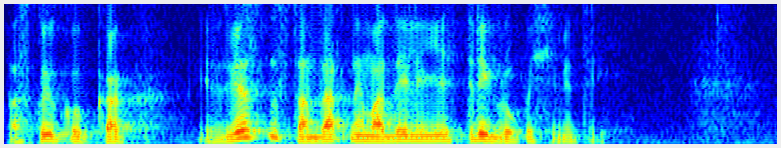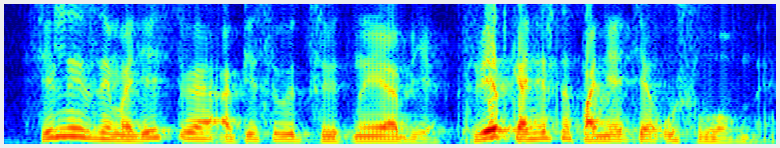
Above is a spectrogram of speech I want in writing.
поскольку, как известно, в стандартной модели есть три группы симметрии. Сильные взаимодействия описывают цветные объекты. Цвет, конечно, понятие условное.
